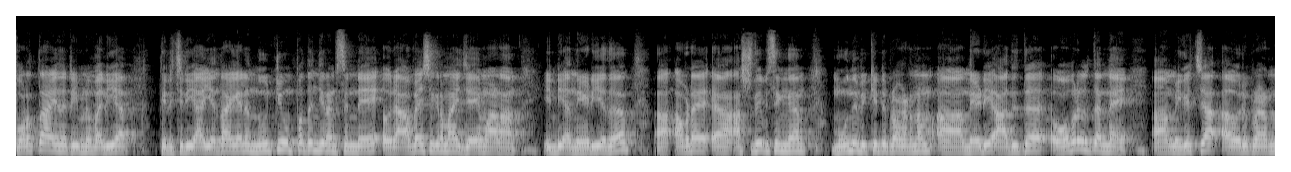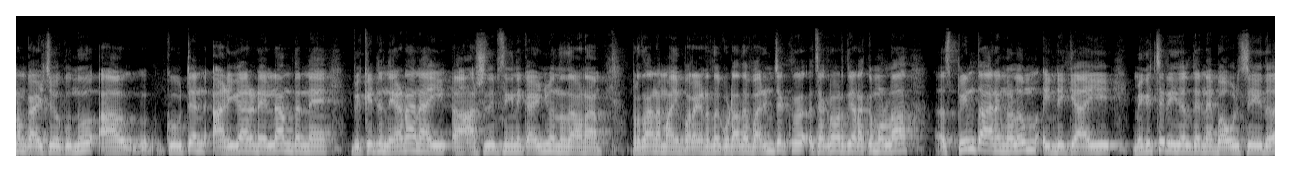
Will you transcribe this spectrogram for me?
പുറത്തായത് ടീമിന് വലിയ തിരിച്ചടിയായി. എന്തായാലും നൂറ്റി മുപ്പത്തഞ്ച് റൺസിന്റെ ഒരു ആവേശകരമായ ജയമാണ് ഇന്ത്യ നേടിയത്. അവിടെ അർഷദീപ് സിംഗ് മൂന്ന് വിക്കറ്റ് പ്രകടനം നേടി ആദ്യത്തെ ഓവറിൽ തന്നെ മികച്ച ഒരു പ്രകടനം കാഴ്ചവെക്കുന്നു. കൂറ്റൻ അടികാരുടെ എല്ലാം തന്നെ വിക്കറ്റ് നേടാനായി അർഷദീപ് സിംഗിന് കഴിഞ്ഞു എന്നതാണ് പ്രധാനമായും പറയേണ്ടത്. കൂടാതെ വരുൺ ചക്ര ചക്രവർത്തി അടക്കമുള്ള സ്പിൻ താരങ്ങളും ഇന്ത്യക്കായി മികച്ച രീതിയിൽ തന്നെ ബൗൾ ചെയ്ത്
